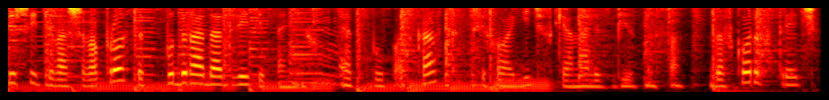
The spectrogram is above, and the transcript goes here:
Пишите ваши вопросы, буду рада ответить на них. Это был подкаст «Психологический анализ бизнеса». До скорых встреч!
